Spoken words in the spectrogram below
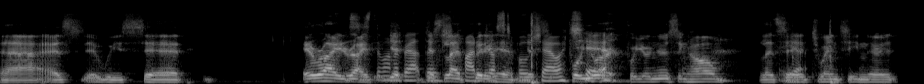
uh, as we said eh, right This is right the one ju- about the just let height put it in. adjustable Just shower for your for your nursing home let's say Yeah. 20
